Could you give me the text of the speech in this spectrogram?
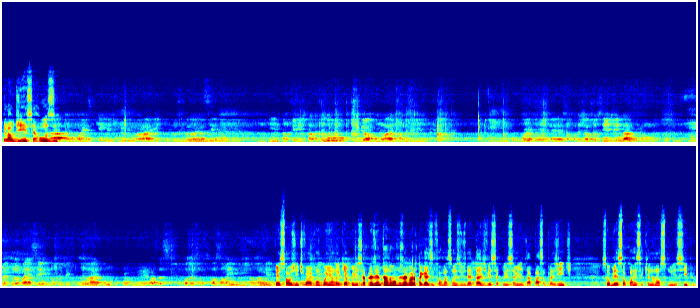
pela audiência, Rose. Pessoal, a gente vai acompanhando aqui a polícia apresentando. Vamos agora pegar as informações e os detalhes, ver se a polícia militar passa para a gente sobre essa ocorrência aqui no nosso município.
